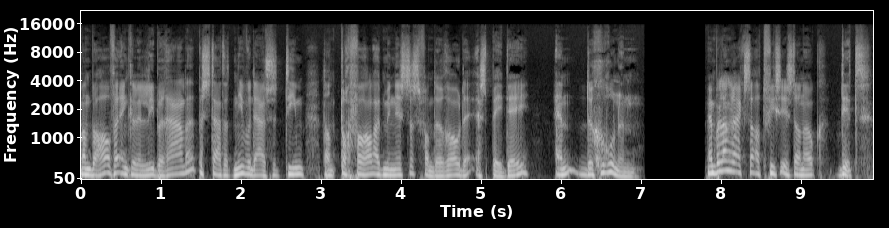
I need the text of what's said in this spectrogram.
Want behalve enkele liberalen bestaat het nieuwe Duitse team dan toch vooral uit ministers van de rode SPD en de Groenen. Mijn belangrijkste advies is dan ook dit.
